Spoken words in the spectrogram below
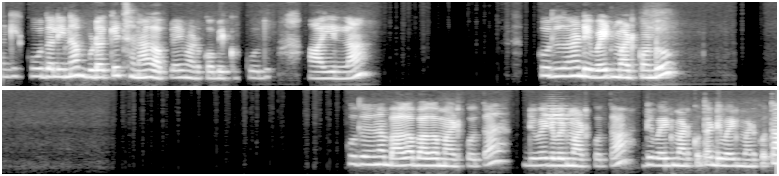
ಹಾಗೆ ಕೂದಲಿನ ಬುಡಕ್ಕೆ ಚೆನ್ನಾಗಿ ಅಪ್ಲೈ ಮಾಡ್ಕೋಬೇಕು ಕೂದು ಆಯಿಲ್ನ ಕೂದಲನ್ನ ಡಿವೈಡ್ ಮಾಡಿಕೊಂಡು ಕೂದಲನ್ನ ಭಾಗ ಭಾಗ ಮಾಡ್ಕೋತಾ ಡಿವೈಡ್ ಡಿವೈಡ್ ಮಾಡ್ಕೋತಾ ಡಿವೈಡ್ ಮಾಡ್ಕೋತಾ ಡಿವೈಡ್ ಮಾಡ್ಕೋತಾ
